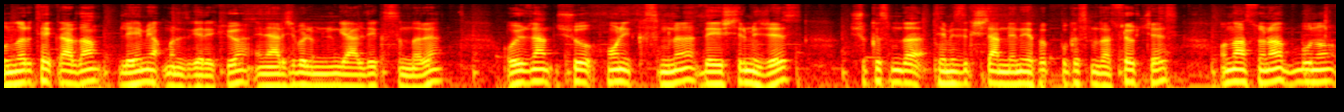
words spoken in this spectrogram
bunları tekrardan lehim yapmanız gerekiyor. Enerji bölümünün geldiği kısımları. O yüzden şu honey kısmını değiştirmeyeceğiz. Şu kısmı da temizlik işlemlerini yapıp bu kısmı da sökeceğiz. Ondan sonra bunu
